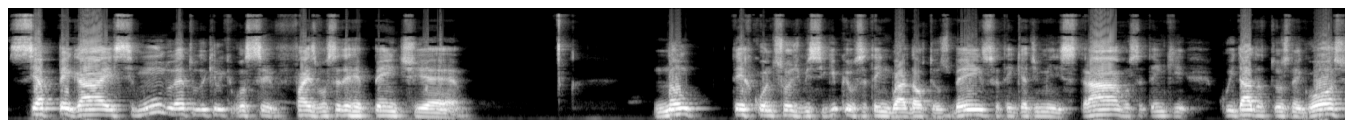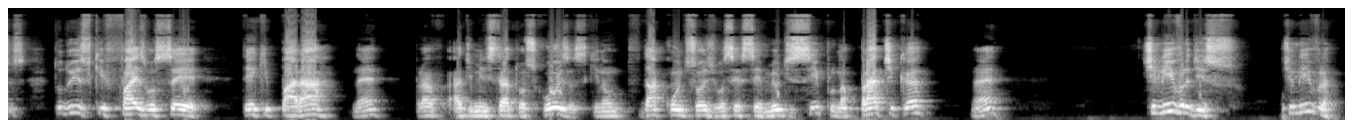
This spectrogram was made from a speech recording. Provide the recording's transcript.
se apegar a esse mundo, né? Tudo aquilo que você faz você de repente é não ter condições de me seguir, porque você tem que guardar os teus bens, você tem que administrar, você tem que cuidar dos teus negócios, tudo isso que faz você ter que parar, né, para administrar tuas coisas, que não dá condições de você ser meu discípulo na prática, né? Te livra disso, te livra.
